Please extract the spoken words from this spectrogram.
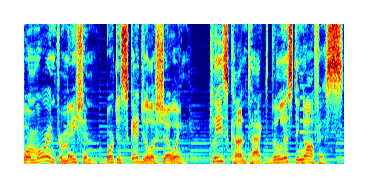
For more information or to schedule a showing, please contact the listing office.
